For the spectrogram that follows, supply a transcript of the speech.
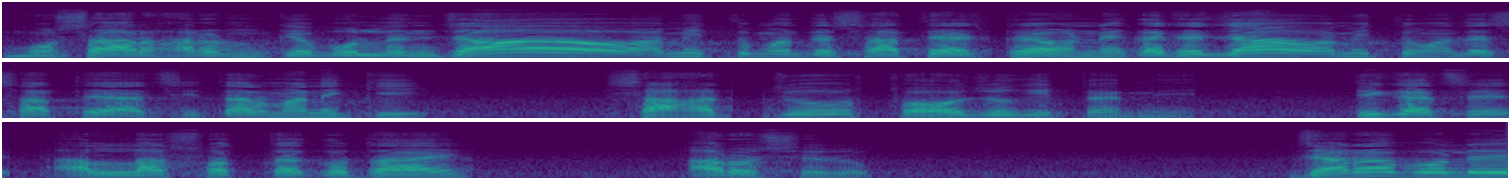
মোসার হারুনকে বললেন, যাও, আমি তোমাদের সাথে আছি। ফেরাউনের কাছে, যাও, আমি তোমাদের সাথে আছি। তার মানে কি? সাহায্য, সহযোগিতা নিয়ে। ঠিক আছে? আল্লাহ সত্তা কোথায়? আরও সেরূপ যারা বলে,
